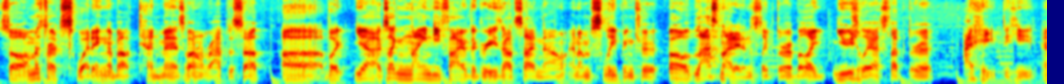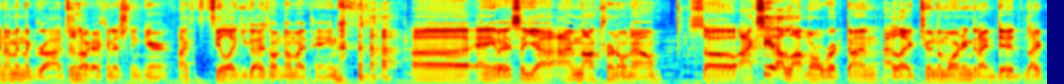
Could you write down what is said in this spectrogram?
So I'm gonna start sweating in about 10 minutes if I don't wrap this up. Uh, but yeah, it's like 95 degrees outside now and I'm sleeping through it. Oh, last night I didn't sleep through it, but like usually I slept through it. I hate the heat and I'm in the garage. There's no air conditioning here. I feel like you guys don't know my pain. uh, anyway, so yeah, I'm nocturnal now. So I actually get a lot more work done at like 2 in the morning than I did like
